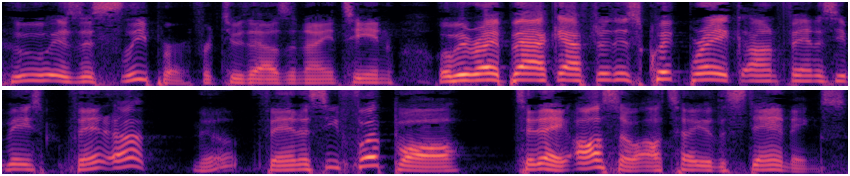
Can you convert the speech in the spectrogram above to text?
who is a sleeper for 2019. We'll be right back after this quick break on fantasy base fan, oh, no, fantasy football today. Also, I'll tell you the standings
